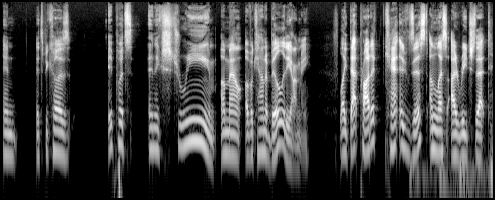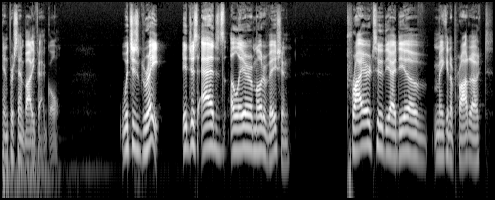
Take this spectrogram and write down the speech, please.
And it's because it puts an extreme amount of accountability on me. Like that product can't exist unless I reach that 10% body fat goal, which is great. It just adds a layer of motivation. Prior to the idea of making a product,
